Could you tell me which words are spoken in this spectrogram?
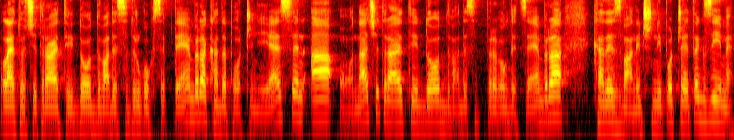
Leto će trajati do 22. septembra kada počinje jesen, a ona će trajati do 21. decembra kada je zvanični početak zime.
